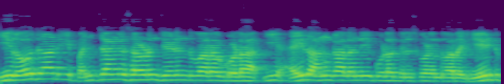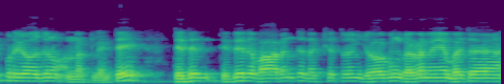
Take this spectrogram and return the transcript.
ఈ రోజునాడు ఈ పంచాంగ శ్రవణం చేయడం ద్వారా కూడా ఈ ఐదు అంగాలని కూడా తెలుసుకోవడం ద్వారా ఏంటి ప్రయోజనం అన్నట్లంటే తిథిర్ తిథిర్ నక్షత్రం యోగం గరణమే భచ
